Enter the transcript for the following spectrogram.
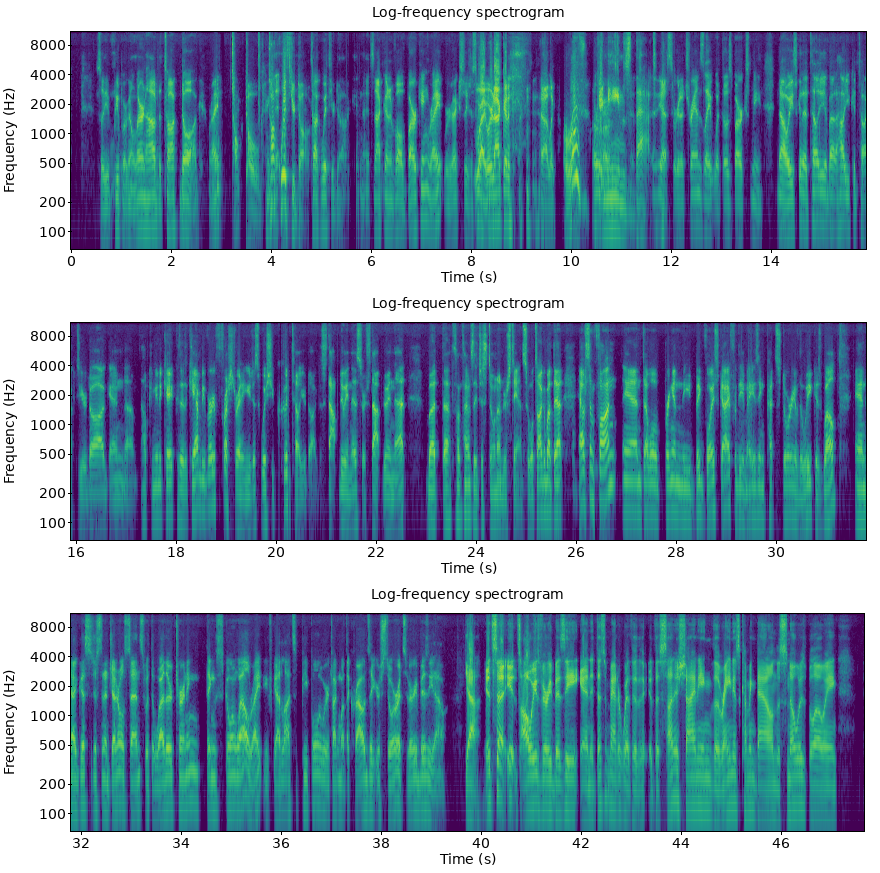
So you, people are going to learn how to talk dog, right? Talk dog. Talk with your dog. Talk with your dog, and it's not going to involve barking, right? We're actually just Right. We're not going to, uh, like, roof. Okay, Roof. means that. yes, we're going to translate what those barks mean. No, he's going to tell you about how you can talk to your dog and um, help communicate because it can be very frustrating. You just wish you could tell your dog to stop doing this or stop doing that, but uh, sometimes they just don't understand. So we'll talk about that, have some fun, and uh, we'll bring in the big voice guy for the amazing pet story of the week as well. And I guess just in a general sense, with the weather turning, things going well, right? You've got lots of people. We were talking about the crowds at your store. It's very busy now. Yeah, it's uh, it's always very busy, and it doesn't matter whether the, the sun is shining, the rain is coming down, the snow is blowing.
